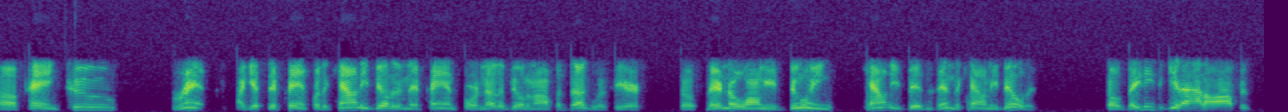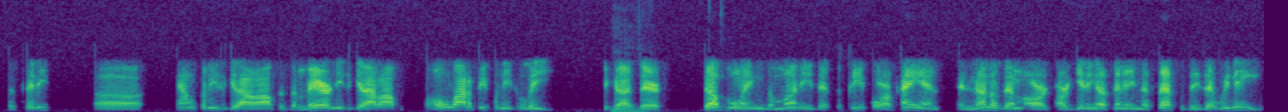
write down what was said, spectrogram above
uh, paying two rent, I guess they're paying for the county building and they're paying for another building off of Douglas here. So they're no longer doing county business in the county building. So they need to get out of office. The city uh, council needs to get out of office. The mayor needs to get out of office. A whole lot of people need to leave because they're doubling the money that the people are paying, and none of them are, are getting us any necessities that we need.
